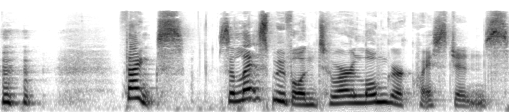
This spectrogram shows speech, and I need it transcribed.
Thanks. So let's move on to our longer questions.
